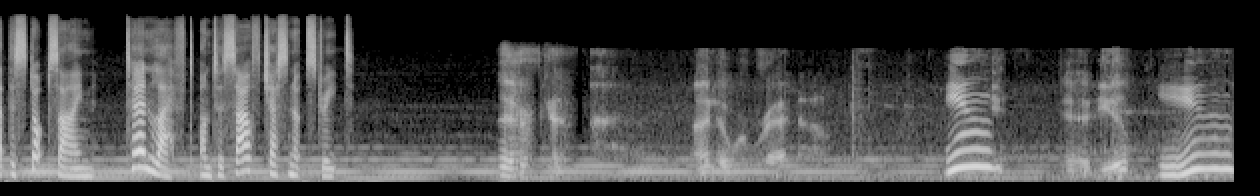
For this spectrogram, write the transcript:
At the stop sign, turn left onto South Chestnut Street. There we go. I know where we're at now. Yeah. Uh, you? Yeah.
